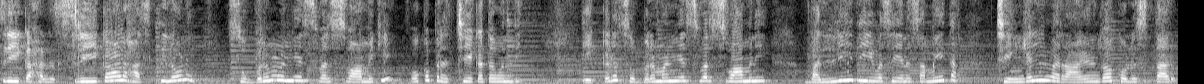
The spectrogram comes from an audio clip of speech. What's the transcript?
శ్రీకాళ శ్రీకాళహస్తిలోని సుబ్రహ్మణ్యేశ్వర స్వామికి ఒక ప్రత్యేకత ఉంది. ఇక్కడ సుబ్రహ్మణ్యేశ్వర స్వామిని వల్లీ దేవసేన సమేత చెంగల్వరాయనుగా కొలుస్తారు.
